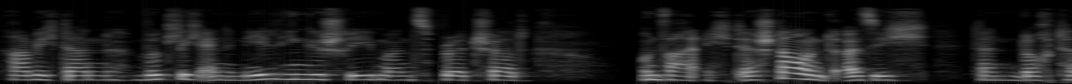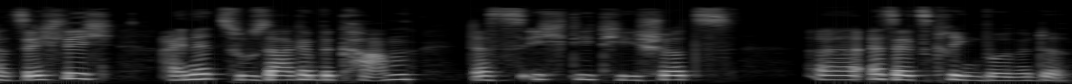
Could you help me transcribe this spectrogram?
habe ich dann wirklich eine Mail hingeschrieben an Spreadshirt und war echt erstaunt, als ich dann doch tatsächlich eine Zusage bekam, dass ich die T-Shirts äh, ersetzt kriegen würde.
